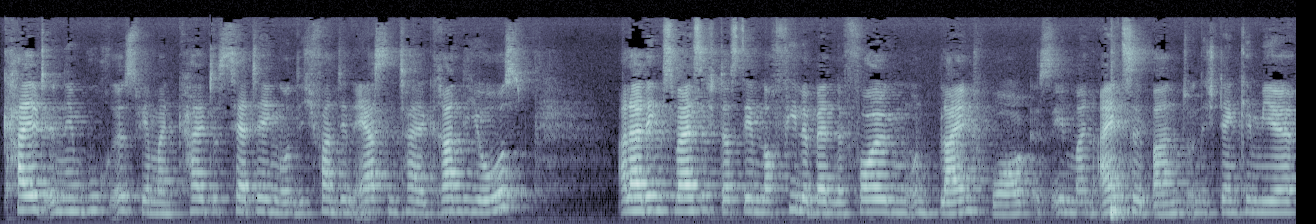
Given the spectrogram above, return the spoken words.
kalt in dem Buch ist. Wir haben ein kaltes Setting und ich fand den ersten Teil grandios. Allerdings weiß ich, dass dem noch viele Bände folgen und Blind Walk ist eben ein Einzelband und ich denke mir,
